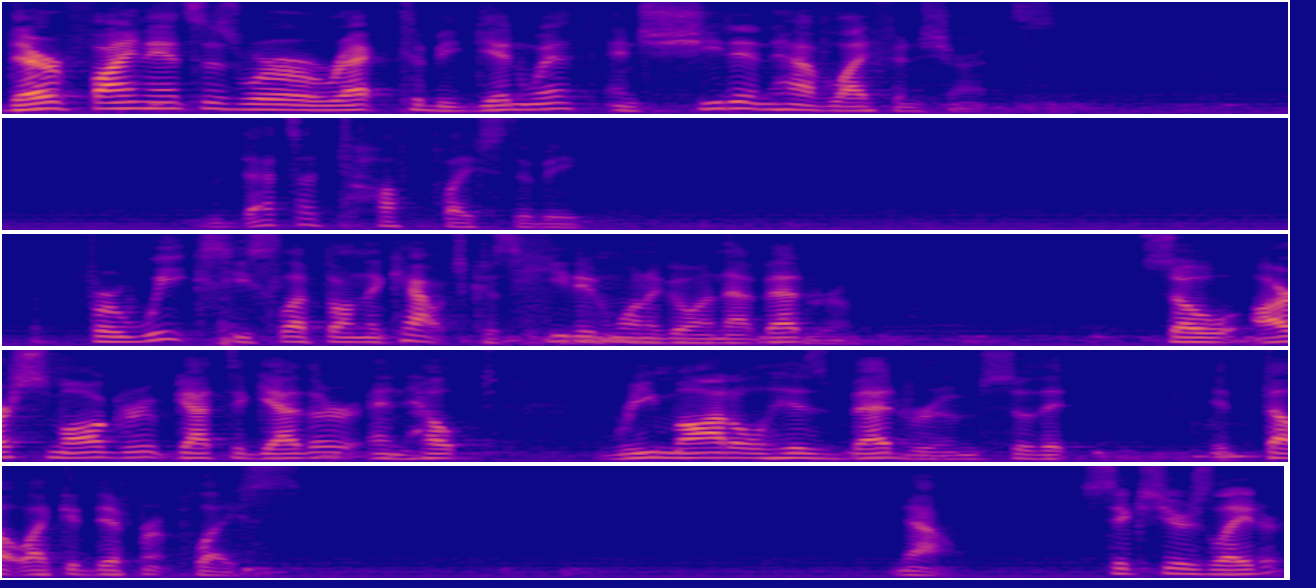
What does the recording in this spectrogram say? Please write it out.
Their finances were a wreck to begin with, and she didn't have life insurance. That's a tough place to be. For weeks, he slept on the couch because he didn't want to go in that bedroom. So our small group got together and helped remodel his bedroom so that it felt like a different place. Now, six years later,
